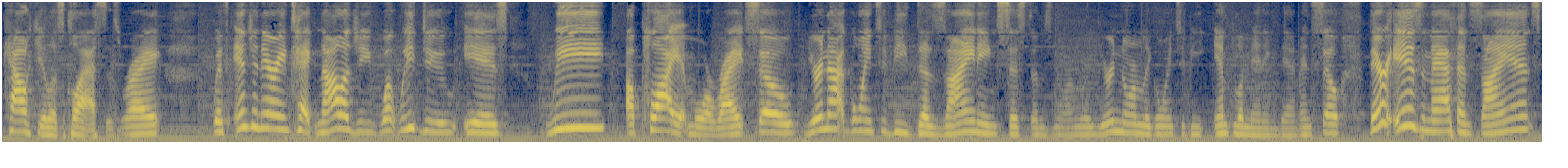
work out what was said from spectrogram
calculus classes, right? With engineering technology, what we do is we apply it more, right? So you're not going to be designing systems normally, you're normally going to be implementing them. And so there is math and science,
